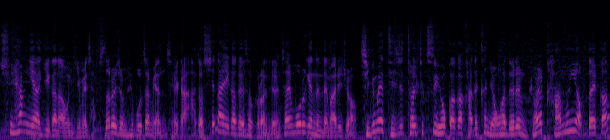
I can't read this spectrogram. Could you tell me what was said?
취향 이야기가 나온 김에 잡설을 좀 해보자면 제가 아저씨 나이가 돼서 그런지는 잘 모르겠는데 말이죠. 지금의 디지털 특수 효과가 가득한 영화들은 별 감흥이 없달까?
